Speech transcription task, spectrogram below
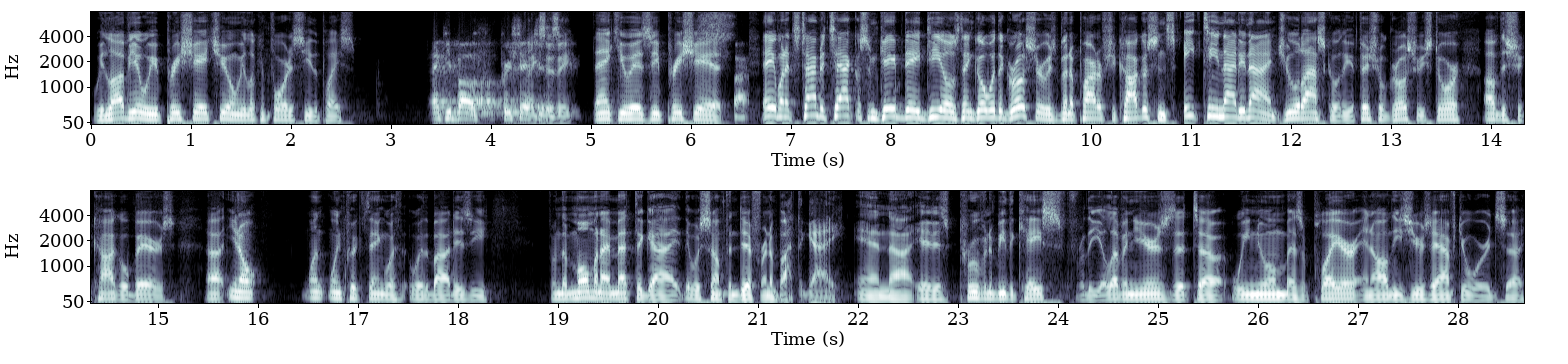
we love you. We appreciate you, and we're looking forward to see the place. Thank you both. Appreciate Thanks, you. Izzy. Thank you, Izzy. Appreciate it. Bye. Hey, when it's time to tackle some Gabe Day deals, then go with the grocer who's been a part of Chicago since 1899. Jewel Osco, the official grocery store of the Chicago Bears. Uh, you know, one one quick thing with with about Izzy. From the moment I met the guy, there was something different about the guy, and uh, it has proven to be the case for the 11 years that uh, we knew him as a player, and all these years afterwards. Uh,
